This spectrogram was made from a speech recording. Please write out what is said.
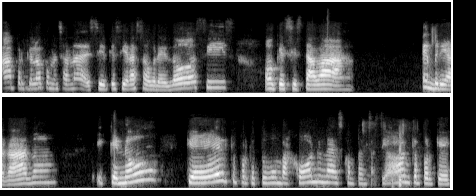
ah, porque luego comenzaron a decir que si era sobredosis o que si estaba embriagado, y que no, que él, que porque tuvo un bajón, una descompensación, que porque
